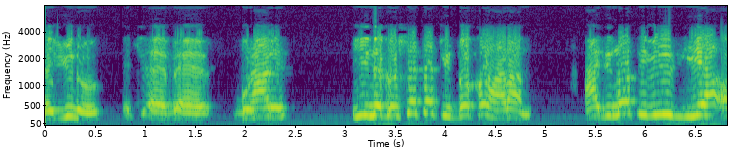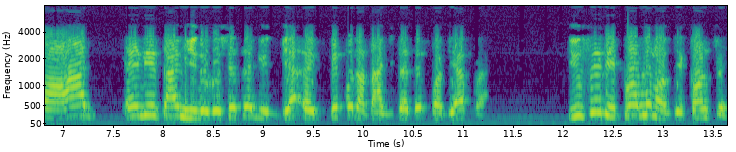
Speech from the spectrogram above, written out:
uh, you know, uh, uh, Buhari, he negotiated with Boko Haram. I did not even hear or heard any time he negotiated with uh, people that agitated for Biafra. You see the problem of the country.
